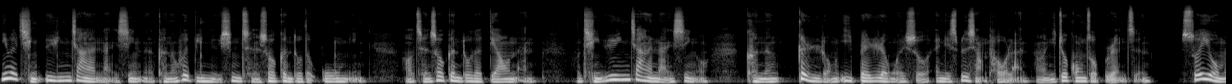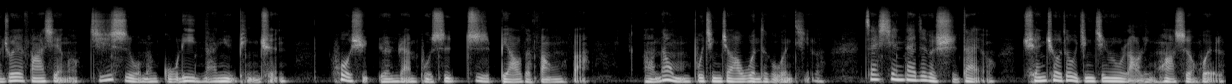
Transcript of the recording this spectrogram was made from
因为请育婴假的男性呢，可能会比女性承受更多的污名，哦，承受更多的刁难。请育婴假的男性哦，可能更容易被认为说，哎，你是不是想偷懒啊？你就工作不认真。所以，我们就会发现哦，即使我们鼓励男女平权，或许仍然不是治标的方法啊。那我们不禁就要问这个问题了：在现代这个时代哦，全球都已经进入老龄化社会了，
